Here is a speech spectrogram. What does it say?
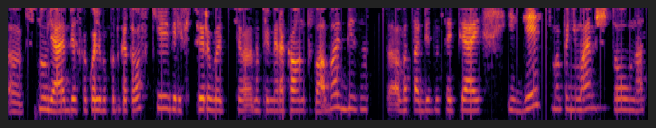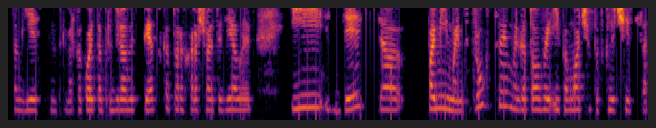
э, с нуля, без какой-либо подготовки, верифицировать, э, например, аккаунт ВАБа, бизнес, WhatsApp Business API. И здесь мы понимаем, что у нас там есть, например, какой-то определенный спец, который хорошо это делает. И здесь э, помимо инструкции мы готовы и помочь, и подключиться.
